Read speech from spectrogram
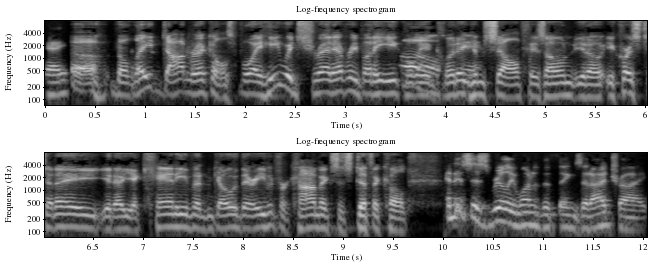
okay? Oh, the late Don Rickles. Boy, he would shred everybody equally, oh, including man. himself, his own, you know, of course, today, you know, you can't even go there. Even for comics, it's difficult. And this is really one of the things that I try.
